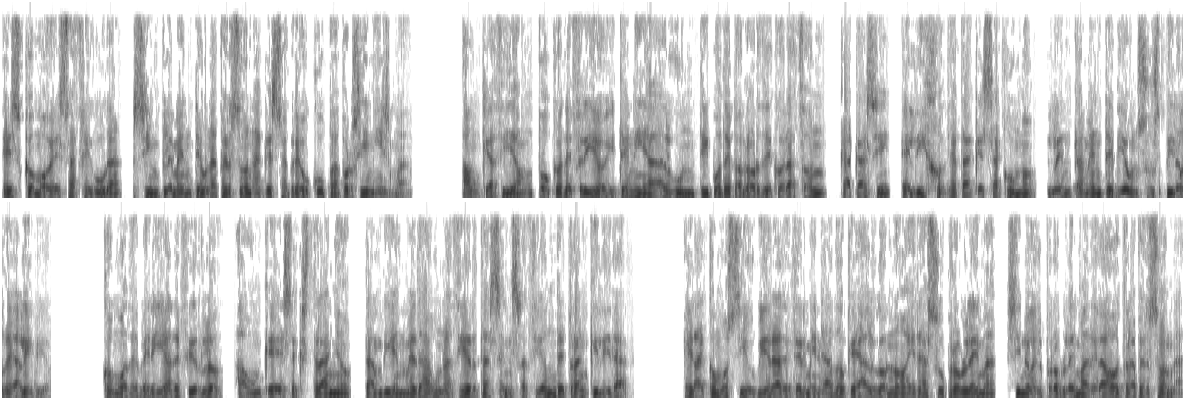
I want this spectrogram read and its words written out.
Es como esa figura, simplemente una persona que se preocupa por sí misma. Aunque hacía un poco de frío y tenía algún tipo de dolor de corazón, Kakashi, el hijo de Ataque Sakumo, lentamente dio un suspiro de alivio. Como debería decirlo, aunque es extraño, también me da una cierta sensación de tranquilidad. Era como si hubiera determinado que algo no era su problema, sino el problema de la otra persona.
